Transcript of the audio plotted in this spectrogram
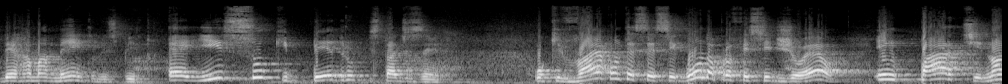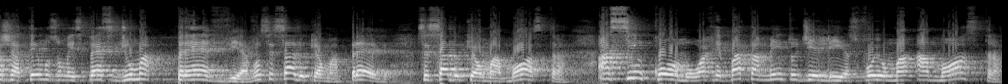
derramamento do Espírito. É isso que Pedro está dizendo. O que vai acontecer, segundo a profecia de Joel, em parte nós já temos uma espécie de uma prévia. Você sabe o que é uma prévia? Você sabe o que é uma amostra? Assim como o arrebatamento de Elias foi uma amostra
